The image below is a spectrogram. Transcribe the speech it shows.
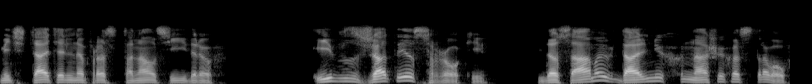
мечтательно простонал Сидоров. И в сжатые сроки, до самых дальних наших островов.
